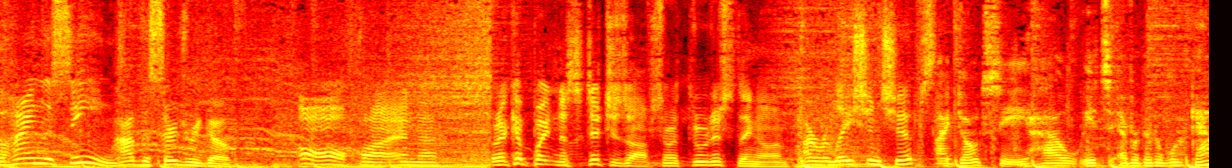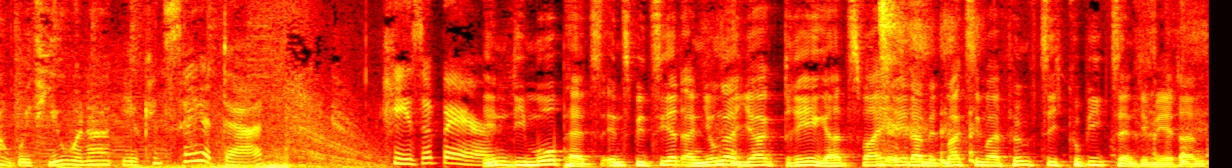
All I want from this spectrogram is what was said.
Behind the scenes. How'd the surgery go? Oh, fine. But I kept biting the stitches off, so I threw this thing on. Our relationships? I don't see how it's ever gonna work out with you and a. You can say it, Dad. He's a bear. In die Mopeds inspiziert ein junger Jörg Dreger zwei Räder mit maximal 50 Kubikzentimetern,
